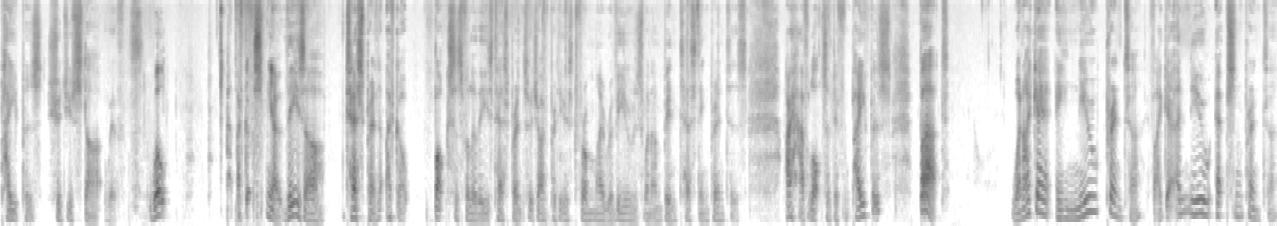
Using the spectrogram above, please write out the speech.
papers should you start with? Well, I've got, you know, these are test prints. I've got boxes full of these test prints which I've produced from my reviews when I've been testing printers. I have lots of different papers, but when I get a new printer, if I get a new Epson printer,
